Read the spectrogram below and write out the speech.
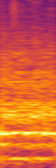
Thank you.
